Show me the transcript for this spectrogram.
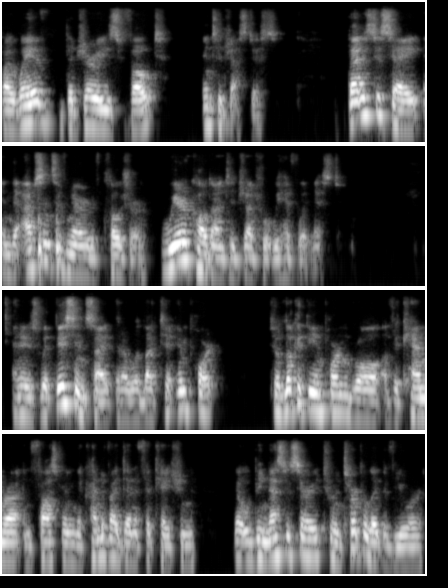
by way of the jury's vote into justice. That is to say, in the absence of narrative closure, we are called on to judge what we have witnessed. And it is with this insight that I would like to import to look at the important role of the camera in fostering the kind of identification that will be necessary to interpolate the viewer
